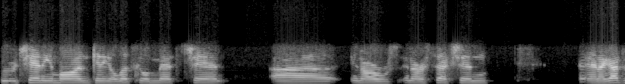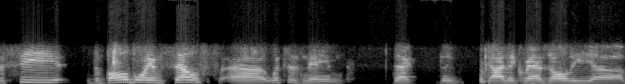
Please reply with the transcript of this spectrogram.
we were chanting him on, getting a "Let's Go Mets" chant uh, in our in our section, and I got to see the ball boy himself. Uh, what's his name? That the guy that grabs all the uh,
